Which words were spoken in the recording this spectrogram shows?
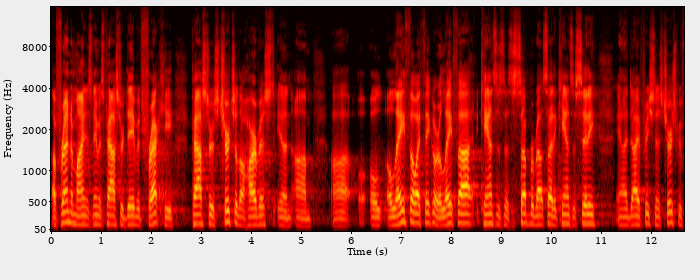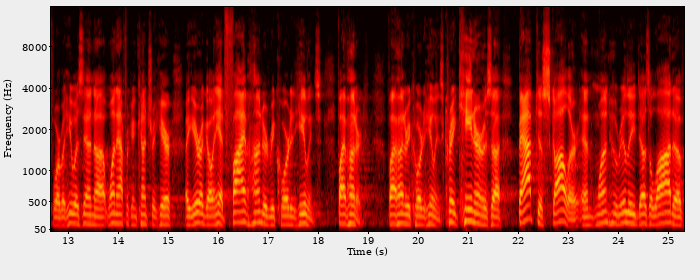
a friend of mine, his name is Pastor David Freck. He pastors Church of the Harvest in um, uh, Olathe, I think, or Olathe, Kansas, is a suburb outside of Kansas City. And I've preached in his church before, but he was in uh, one African country here a year ago, and he had 500 recorded healings. 500. 500 recorded healings. Craig Keener is a Baptist scholar and one who really does a lot of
